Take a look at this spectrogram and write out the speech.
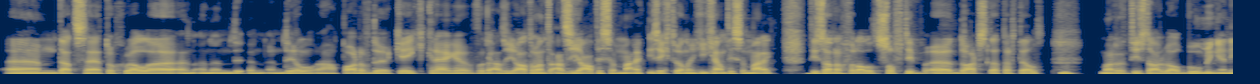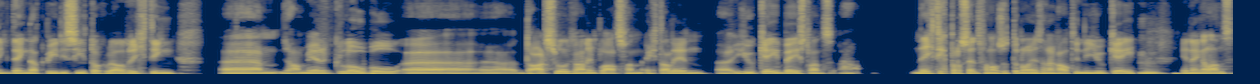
ehm, dat zij toch wel eh, een, een, een, een deel, part of the cake krijgen voor de Aziaten. Want de Aziatische markt is echt wel een gigantische markt. Het is dan nog vooral het softtip eh darts dat daar telt. Mhm. Maar het is daar wel booming. En ik denk dat PDC toch wel richting ehm, ja, meer global eh, eh, darts wil gaan in plaats van echt alleen eh, UK-based. Want 90% van onze toernooien zijn nog altijd in de UK, Mm. in Engeland.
